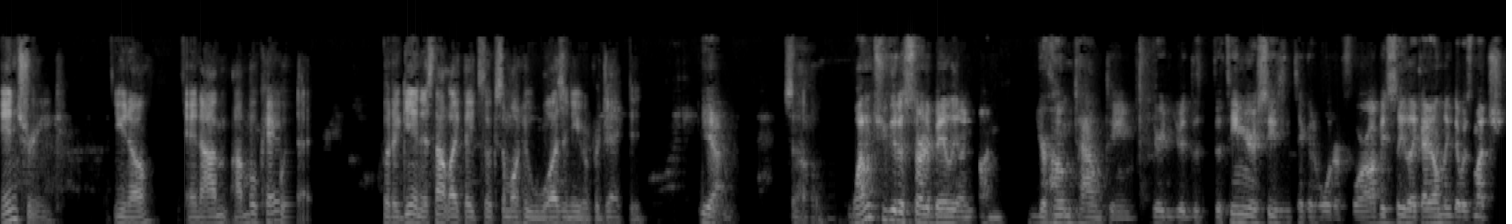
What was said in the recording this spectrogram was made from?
intrigue, you know, and I'm I'm okay with that. But again, it's not like they took someone who wasn't even projected. Yeah. So Why don't you get us started, Bailey, on, on your hometown team, your, your the, the team you're a season ticket holder for? Obviously, like I don't think there was much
